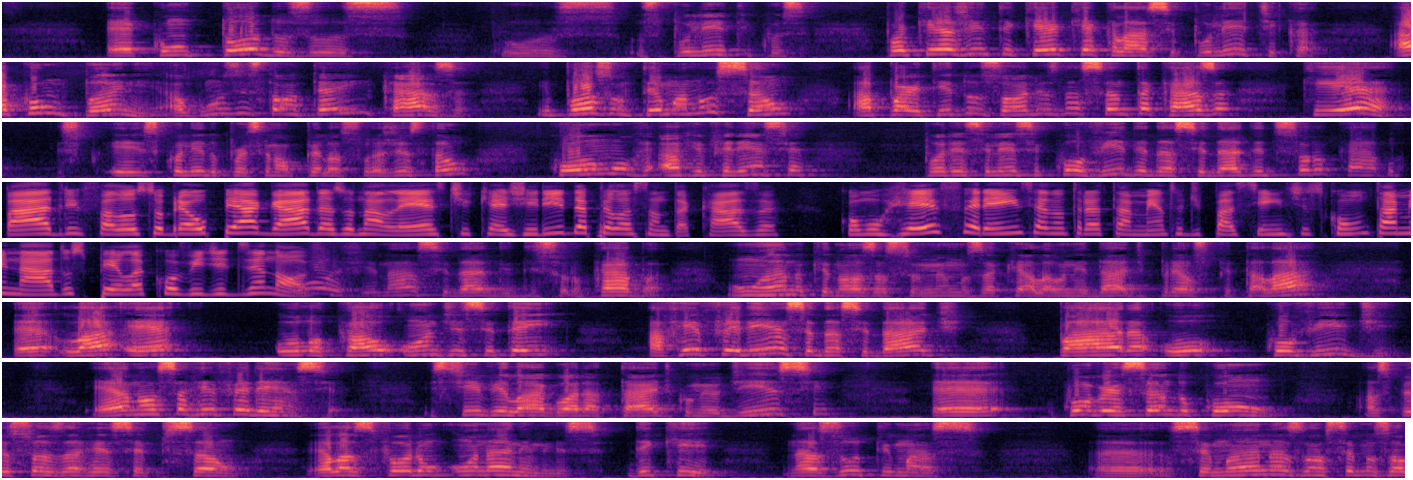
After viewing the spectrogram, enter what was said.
é, com todos os, os, os políticos, porque a gente quer que a classe política acompanhe, alguns estão até em casa, e possam ter uma noção a partir dos olhos da Santa Casa, que é escolhido, por sinal, pela sua gestão, como a referência por excelência Covid da cidade de Sorocaba. O padre falou sobre a UPH da Zona Leste, que é gerida pela Santa Casa, como referência no tratamento de pacientes contaminados pela Covid-19. Hoje, na cidade de Sorocaba, um ano que nós assumimos aquela unidade pré-hospitalar, é, lá é o local onde se tem a referência da cidade para o Covid. É a nossa referência. Estive lá agora à tarde, como eu disse, é, conversando com as pessoas da recepção, elas foram unânimes de que nas últimas uh, semanas nós temos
